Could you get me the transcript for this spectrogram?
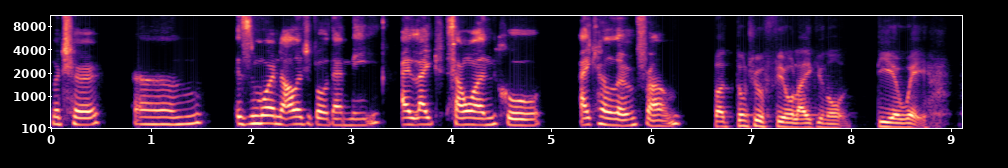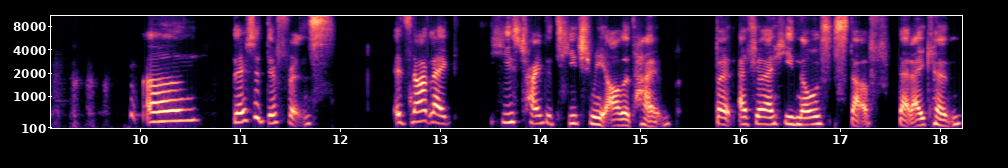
mature, um, is more knowledgeable than me. I like someone who I can learn from. But don't you feel like you know dear way? Um, there's a difference. It's not like he's trying to teach me all the time, but I feel like he knows stuff that I can,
